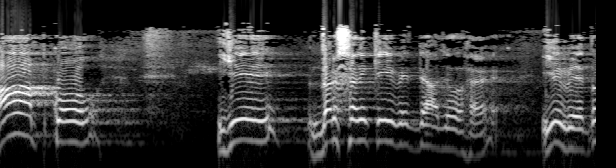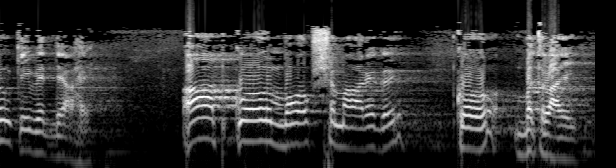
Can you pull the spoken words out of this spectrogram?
आपको ये दर्शन की विद्या जो है, ये वेदों की विद्या है। आपको मोक्ष मार्ग को बतलाएगी।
